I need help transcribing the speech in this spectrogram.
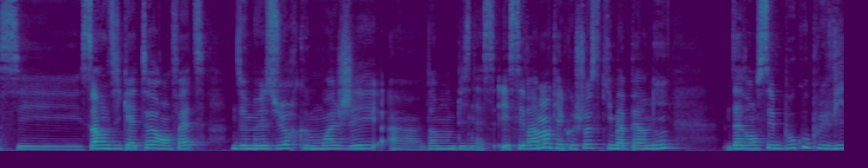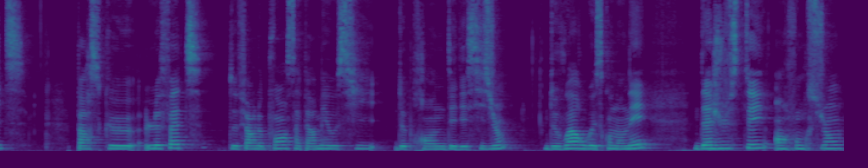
ces indicateurs en fait de mesures que moi j'ai euh, dans mon business. Et c'est vraiment quelque chose qui m'a permis d'avancer beaucoup plus vite parce que le fait de faire le point, ça permet aussi de prendre des décisions, de voir où est-ce qu'on en est, d'ajuster en fonction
